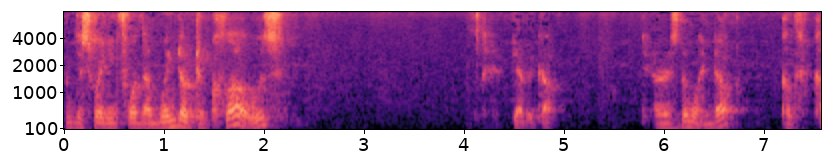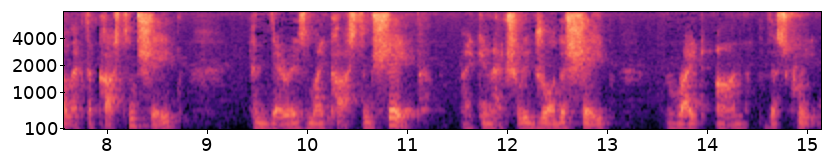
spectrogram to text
I'm just waiting for the window to close. There we go. There is the window. Collect a custom shape. And there is my custom shape. I can actually draw the shape right on the screen.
